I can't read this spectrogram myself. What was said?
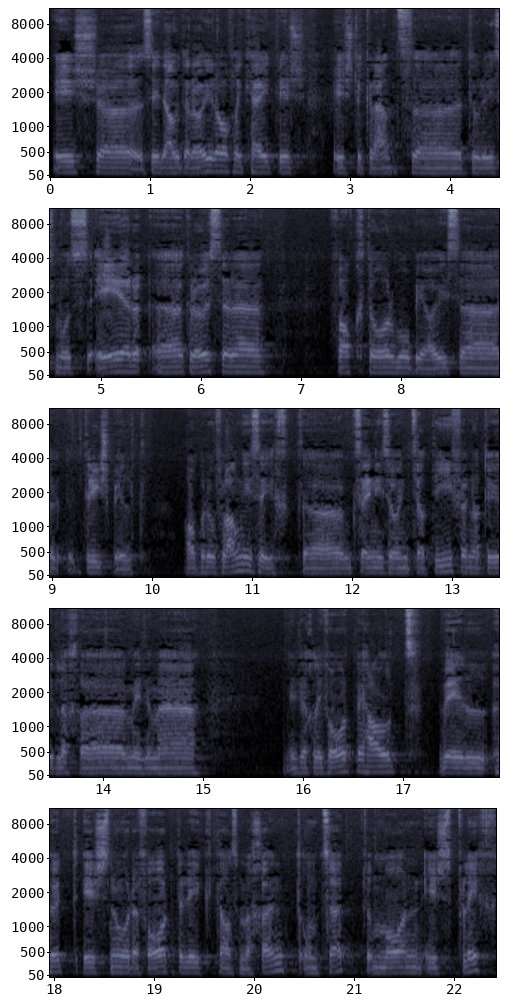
ist, äh, seit auch der Euro ist, ist der Grenztourismus eher ein äh, grösserer Faktor, der bei uns äh, spielt. Aber auf lange Sicht äh, sehe ich so Initiativen natürlich äh, mit, einem, mit ein bisschen Vorbehalt, weil heute ist es nur eine Forderung, dass man könnte und sollte. Und morgen ist es Pflicht,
